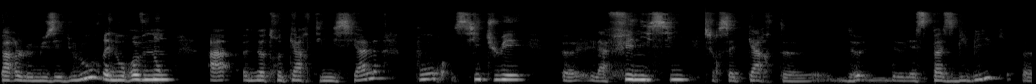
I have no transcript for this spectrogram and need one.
par le musée du Louvre et nous revenons à notre carte initiale pour situer euh, la Phénicie sur cette carte euh, de, l'espace biblique. Euh,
